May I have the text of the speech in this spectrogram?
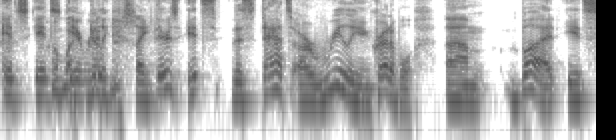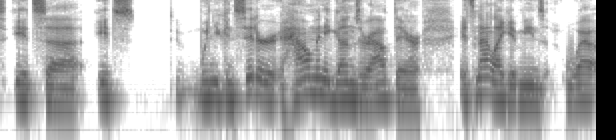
it's it's oh it really goodness. like there's it's the stats are really incredible. Um, but it's it's uh, it's when you consider how many guns are out there, it's not like it means well,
